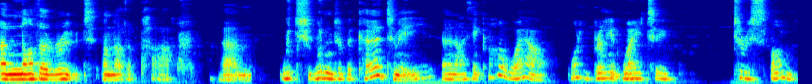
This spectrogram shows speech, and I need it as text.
another route, another path, um, which wouldn't have occurred to me. And I think, oh wow, what a brilliant way to to respond.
